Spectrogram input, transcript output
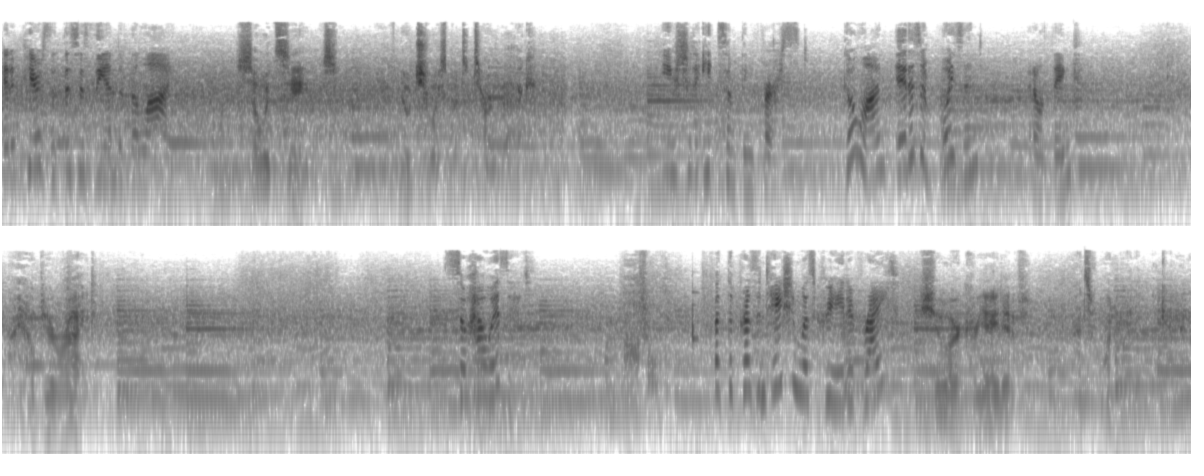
It appears that this is the end of the line. So it seems. We have no choice but to turn back. You should eat something first. Go on. It isn't poisoned. I don't think. I hope you're right. How is it? Awful. But the presentation was creative, right? Sure, creative. That's one way to look at it.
